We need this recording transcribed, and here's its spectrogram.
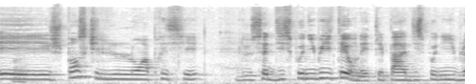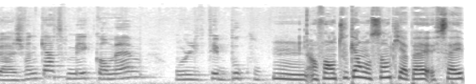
Et je pense qu'ils l'ont apprécié de cette disponibilité. On n'était pas disponible à H24, mais quand même, on l'était beaucoup. Hmm, Enfin, en tout cas, on sent qu'il a pas, ça n'a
